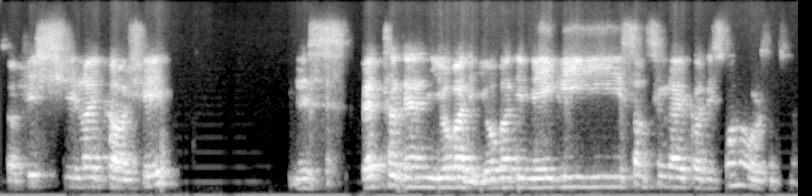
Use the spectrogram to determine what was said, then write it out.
So fish like our shape is better than your body. Your body may be something like this one or something.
